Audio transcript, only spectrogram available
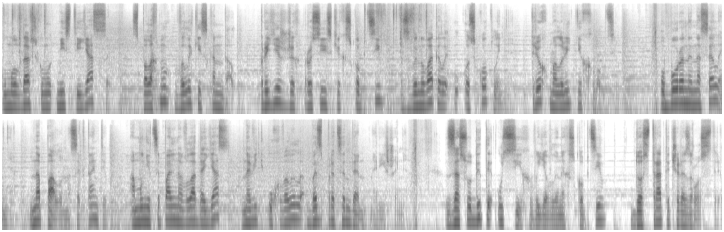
у молдавському місті Ясси спалахнув великий скандал. Приїжджих російських скопців звинуватили у оскопленні трьох малолітніх хлопців. Обурене населення напало на сектантів, а муніципальна влада Яс навіть ухвалила безпрецедентне рішення засудити усіх виявлених скопців до страти через розстріл.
